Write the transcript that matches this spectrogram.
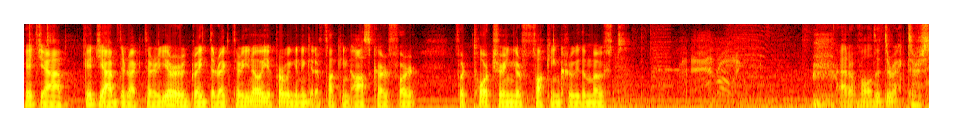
Good job. Good job, director. You're a great director. You know you're probably gonna get a fucking Oscar for for torturing your fucking crew the most. Out of all the directors.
